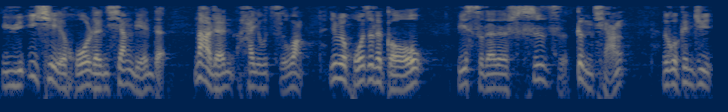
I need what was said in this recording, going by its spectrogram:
与一切活人相连的那人还有指望。因为活着的狗比死了的狮子更强。如果根据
